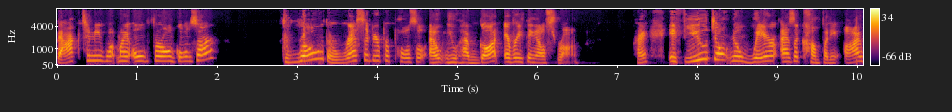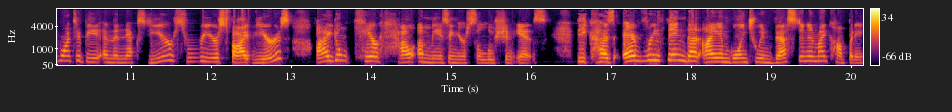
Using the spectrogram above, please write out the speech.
back to me what my overall goals are, throw the rest of your proposal out. You have got everything else wrong. Okay. If you don't know where as a company I want to be in the next year, three years, five years, I don't care how amazing your solution is because everything that I am going to invest in in my company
